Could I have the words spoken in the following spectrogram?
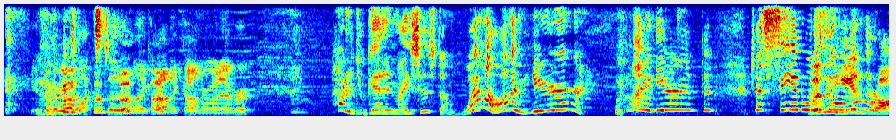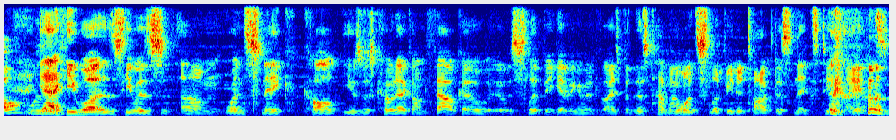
or he talks to like Otacon or whatever. How did you get in my system? Well, I'm here. I'm here, just seeing what's wasn't going he in on." Brawl? Wasn't Yeah, he was. He was um, when Snake called uses Codec on Falco. It was Slippy giving him advice, but this time I want Slippy to talk to Snake's teammates,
